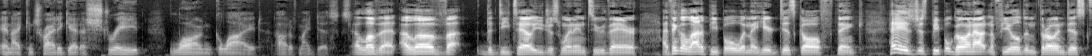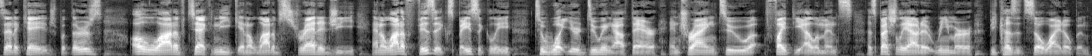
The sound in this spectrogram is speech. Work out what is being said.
and I can try to get a straight, long glide out of my discs. I love that. I love uh, the detail you just went into there. I think a lot of people, when they hear disc golf, think, hey, it's just people going out in a field and throwing discs at a cage. But there's a lot of technique and a lot of strategy and a lot of physics basically to what you're doing out there and trying to fight the elements, especially out at Reamer because it's so wide open.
